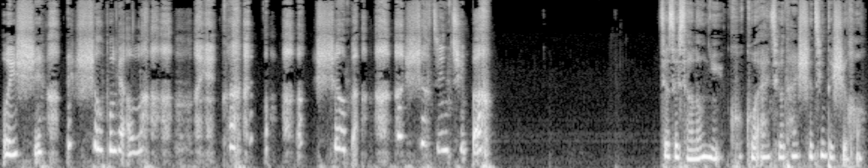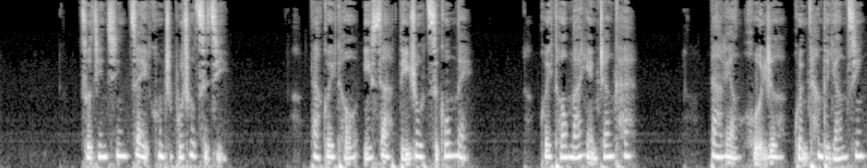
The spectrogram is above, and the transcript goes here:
为师受不了了，快射吧，射进去吧！”就在小龙女苦苦哀求他射精的时候。左剑青再也控制不住自己，大龟头一下抵入子宫内，龟头马眼张开，大量火热滚烫的阳精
